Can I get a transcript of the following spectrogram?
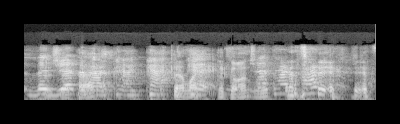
the the Jetpack Pack, pack That like the gauntlet? Jetpack pack.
